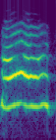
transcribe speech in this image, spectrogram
not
